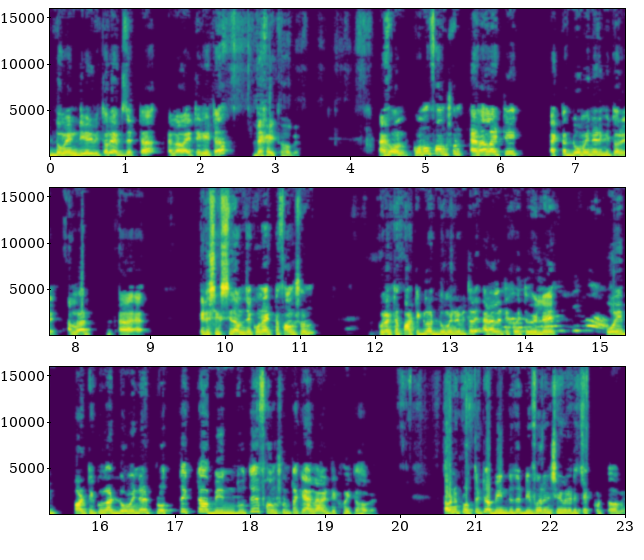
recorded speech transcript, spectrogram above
domain D এর ভিতরে এফ জেডটা অ্যানালাইটিক এটা দেখাইতে হবে। এখন কোন ফাংশন অ্যানালাইটিক একটা ডোমেনের ভিতরে আমরা এটা শিখছিলাম যে কোনো একটা ফাংশন কোনো একটা পার্টিকুলার ডোমেনের ভিতরে অ্যানালিটিক হইতে হইলে ওই পার্টিকুলার ডোমেনের প্রত্যেকটা বিন্দুতে ফাংশনটাকে অ্যানালিটিক হইতে হবে। তার মানে প্রত্যেকটা বিন্দুতে ডিফারেন্সিয়েবিলিটি চেক করতে হবে।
